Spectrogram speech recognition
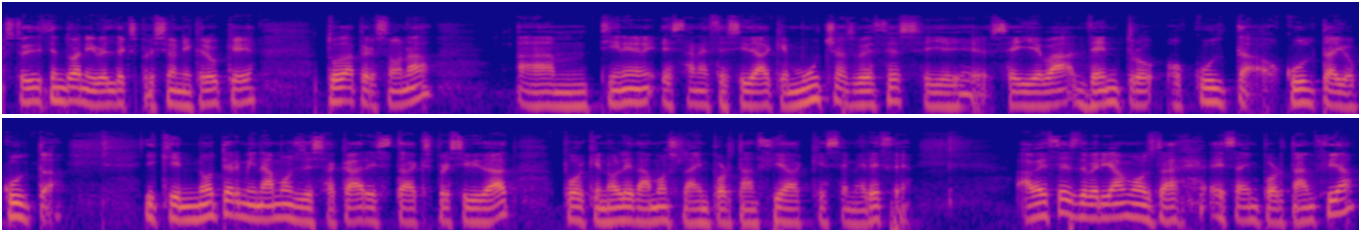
Estoy diciendo a nivel de expresión y creo que toda persona tiene esa necesidad que muchas veces se, se, lleva dentro, oculta, oculta y oculta. Y que no terminamos de sacar esta expresividad porque no le damos la importancia que se merece. A veces deberíamos dar esa importancia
